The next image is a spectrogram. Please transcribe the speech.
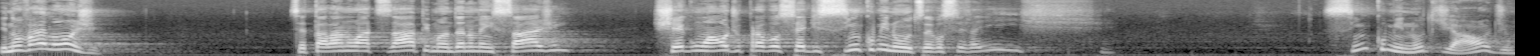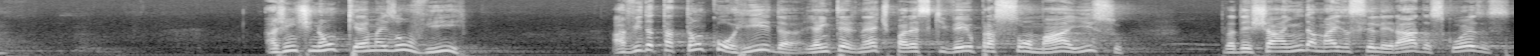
E não vai longe. Você está lá no WhatsApp mandando mensagem, chega um áudio para você de cinco minutos, aí você já, ixi, cinco minutos de áudio? A gente não quer mais ouvir. A vida está tão corrida e a internet parece que veio para somar isso, para deixar ainda mais aceleradas as coisas,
